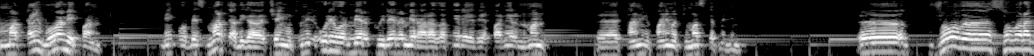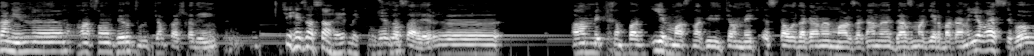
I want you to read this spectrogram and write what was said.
ամարտկային ո՞ր մեկ բան մենք որպես մարդ ադիգա չենք ընդունել ուրե որ մեր քույրերը մեր հարազատները եւ եղբայրները նման տանի բանի մտիմաց գտնվին ժողովը սովորականին հասոն պերուտուրությամբ կաշխատեինք Չի հեզասահեր մեկ խոսքով։ հեզասահեր ամեկ խմբակ իր մասնակցության մեջ սկավոդականը, մարզականը, գազագերբականը եւ այսեւով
